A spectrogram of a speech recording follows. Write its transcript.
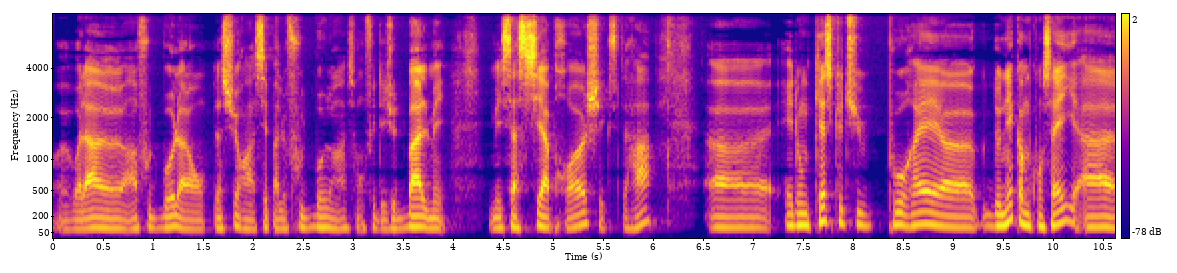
voilà un football. Alors, bien sûr, hein, c'est pas le football, hein, on fait des jeux de balles, mais, mais ça s'y approche, etc. Euh, et donc, qu'est-ce que tu pourrais euh, donner comme conseil à,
